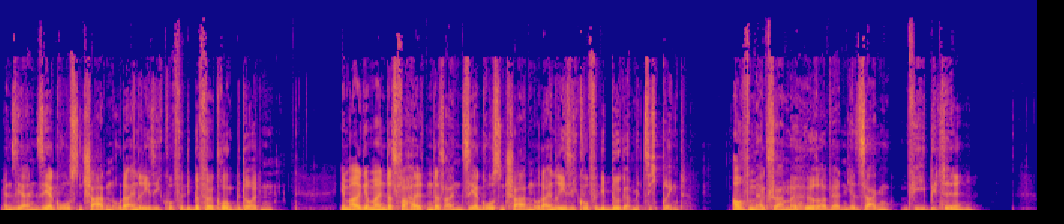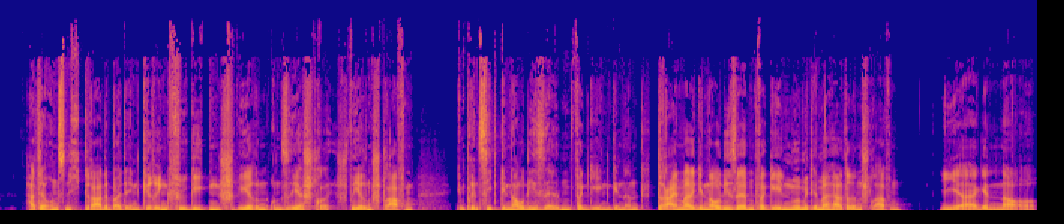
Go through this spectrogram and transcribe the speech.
wenn sie einen sehr großen Schaden oder ein Risiko für die Bevölkerung bedeuten. Im Allgemeinen das Verhalten, das einen sehr großen Schaden oder ein Risiko für die Bürger mit sich bringt. Aufmerksame Hörer werden jetzt sagen, wie bitte? Hat er uns nicht gerade bei den geringfügigen, schweren und sehr schweren Strafen im Prinzip genau dieselben Vergehen genannt? Dreimal genau dieselben Vergehen, nur mit immer härteren Strafen? Ja, genau.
